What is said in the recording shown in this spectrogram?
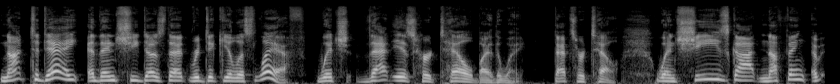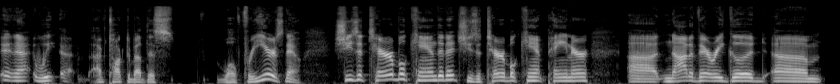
not today. And then she does that ridiculous laugh, which that is her tell, by the way. That's her tell. When she's got nothing, and I, we, uh, I've talked about this well for years now. She's a terrible candidate. She's a terrible campaigner. Uh, not a very good, um,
